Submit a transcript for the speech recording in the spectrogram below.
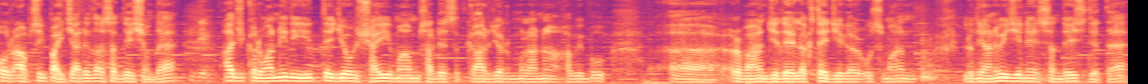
ਔਰ ਆਪਸੀ ਭਾਈਚਾਰੇ ਦਾ ਸੰਦੇਸ਼ ਹੁੰਦਾ ਹੈ। ਅੱਜ ਕੁਰਬਾਨੀ ਦੀ ਈਦ ਤੇ ਜੋ ਸ਼ਾਹੀ ਇਮਾਮ ਸਾਡੇ ਸਤਿਕਾਰਯੋਗ ਮੌਲਾਨਾ ਹਬੀਬੂ ਅ, ਰਹਿਮਾਨ ਜੀ ਦੇ ਲਖਤੇ ਜਿਗਰ ਉਸਮਾਨ ਲੁਧਿਆਣਵੀ ਜੀ ਨੇ ਸੰਦੇਸ਼ ਦਿੱਤਾ ਹੈ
